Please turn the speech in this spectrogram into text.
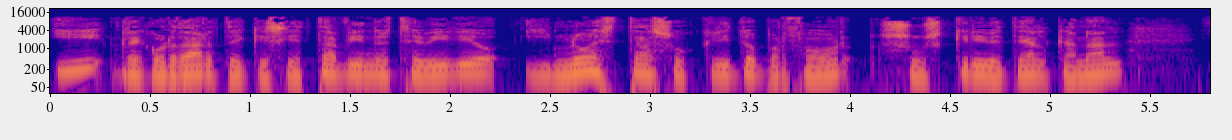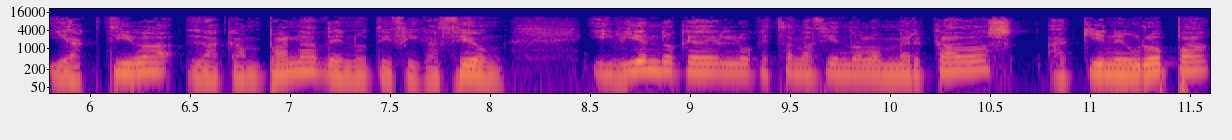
y recordarte que si estás viendo este vídeo y no estás suscrito, por favor, suscríbete al canal y activa la campana de notificación. Y viendo qué es lo que están haciendo los mercados, aquí en Europa,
